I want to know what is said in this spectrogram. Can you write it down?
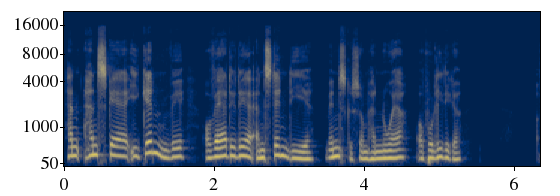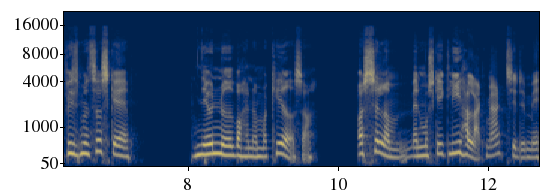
han, han skærer igennem ved at være det der anstændige menneske, som han nu er, og politiker. Hvis man så skal nævne noget, hvor han har markeret sig, også selvom man måske ikke lige har lagt mærke til det med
